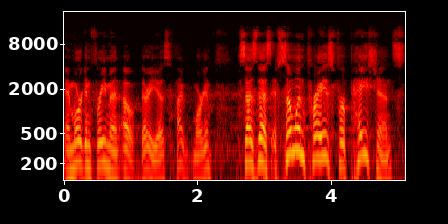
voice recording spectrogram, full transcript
And Morgan Freeman, oh, there he is. Hi, Morgan. Says this If someone prays for patience,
